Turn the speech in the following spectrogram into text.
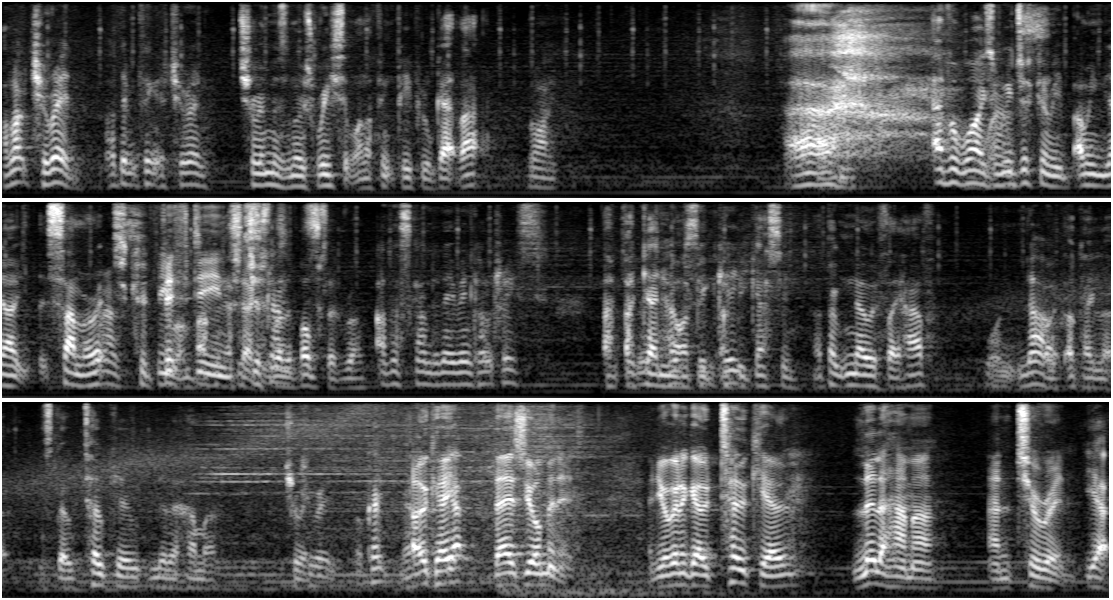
I like Turin. I didn't think of Turin. Turin is the most recent one. I think people will get that. Right. Otherwise, we're just going to be. I mean, yeah, St. Moritz else? could be one. but 15 think that's just where the bobsled run. Other Scandinavian countries? Uh, Again, no, I'd be, I'd be guessing. I don't know if they have. One, no. Right, okay, look, let's go Tokyo, Lillehammer, Turin. Turin. Okay. Okay, there's your minute. And you're going to go Tokyo, Lillehammer, and Turin. Yeah.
